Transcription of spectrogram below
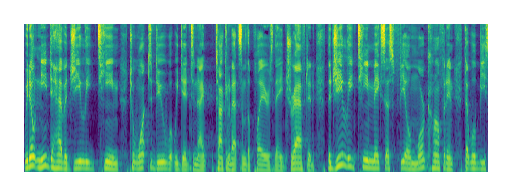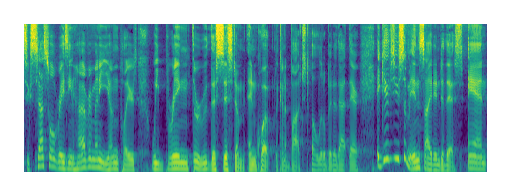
We don't need to have a G League team to want to do what we did tonight, talking about some of the players they drafted. the G League team makes us feel more confident that we'll be successful raising however many young players we bring through the system. End quote. I kind of botched a little bit of that there. It gives you some insight into this, and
